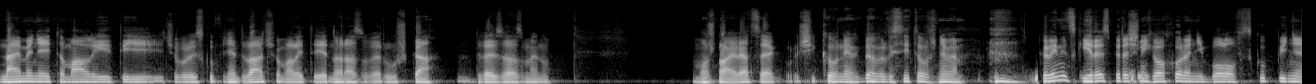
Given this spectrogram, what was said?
najmenej to mali tí, čo boli v skupine 2, čo mali tie jednorazové rúška, dve za zmenu. Možno aj viacej, ak boli šikovní a vybavili si to, už neviem. Klinických respiračných ochorení bolo v skupine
